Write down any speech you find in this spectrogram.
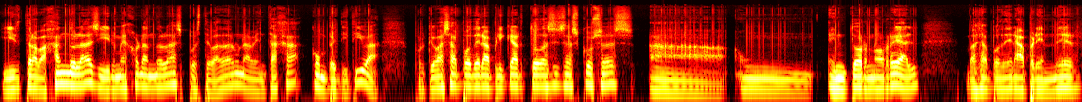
ir trabajándolas y ir mejorándolas, pues te va a dar una ventaja competitiva. Porque vas a poder aplicar todas esas cosas a un entorno real. Vas a poder aprender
